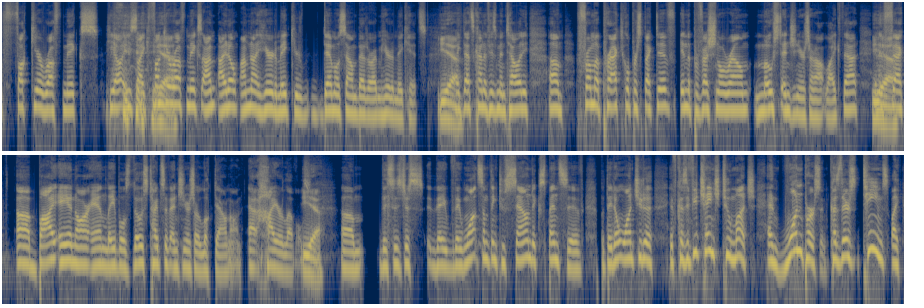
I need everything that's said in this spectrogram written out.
fuck your rough mix. He, he's like fuck Yeah. your rough mix. I'm I don't I'm not here to make your demo sound better. I'm here to make hits. yeah. Like that's kind of his mentality. Um, from a practical perspective, in the professional realm, most engineers are not like that. And Yeah. in fact, uh, by A and R and labels, those types of engineers are looked down on at higher levels. yeah. Um, this is just they they want something to sound expensive, but they don't want you to if because if you change too much and one person because there's teams like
